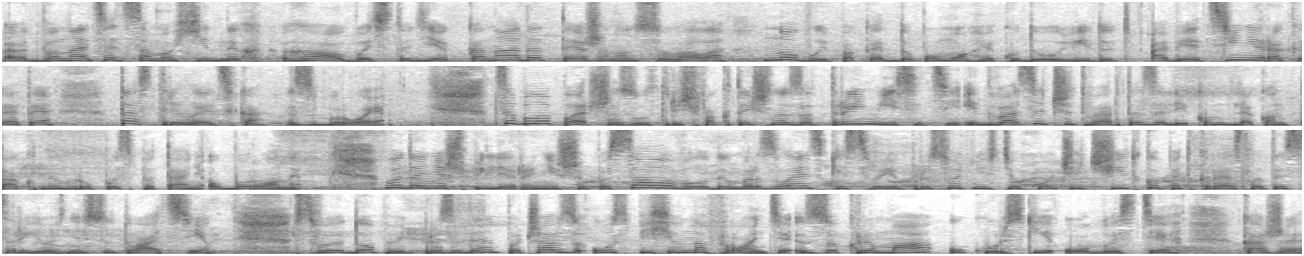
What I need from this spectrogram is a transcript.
е, 12 самохідних гаубиць. Тоді як Канада теж анонсувала новий пакет допомоги, куди увійдуть авіаційні ракети та стрілецька зброя. Це була перша зустріч фактично за три місяці, і 24-та за ліком для контактної групи з питань оборони. Видання шпілі раніше писало, Володимир Зеленський своєю присутністю хоче чітко підкреслити серйозні ситуації. Свою доповідь президент почав з успіхів на фронті, зокрема у Курській області. каже,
